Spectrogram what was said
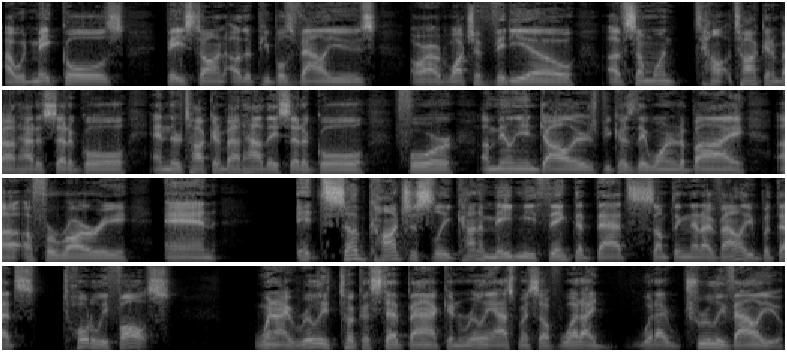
I would make goals based on other people's values or I would watch a video of someone t- talking about how to set a goal and they're talking about how they set a goal for a million dollars because they wanted to buy uh, a Ferrari and it subconsciously kind of made me think that that's something that I value, but that's totally false. When I really took a step back and really asked myself what I what I truly value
